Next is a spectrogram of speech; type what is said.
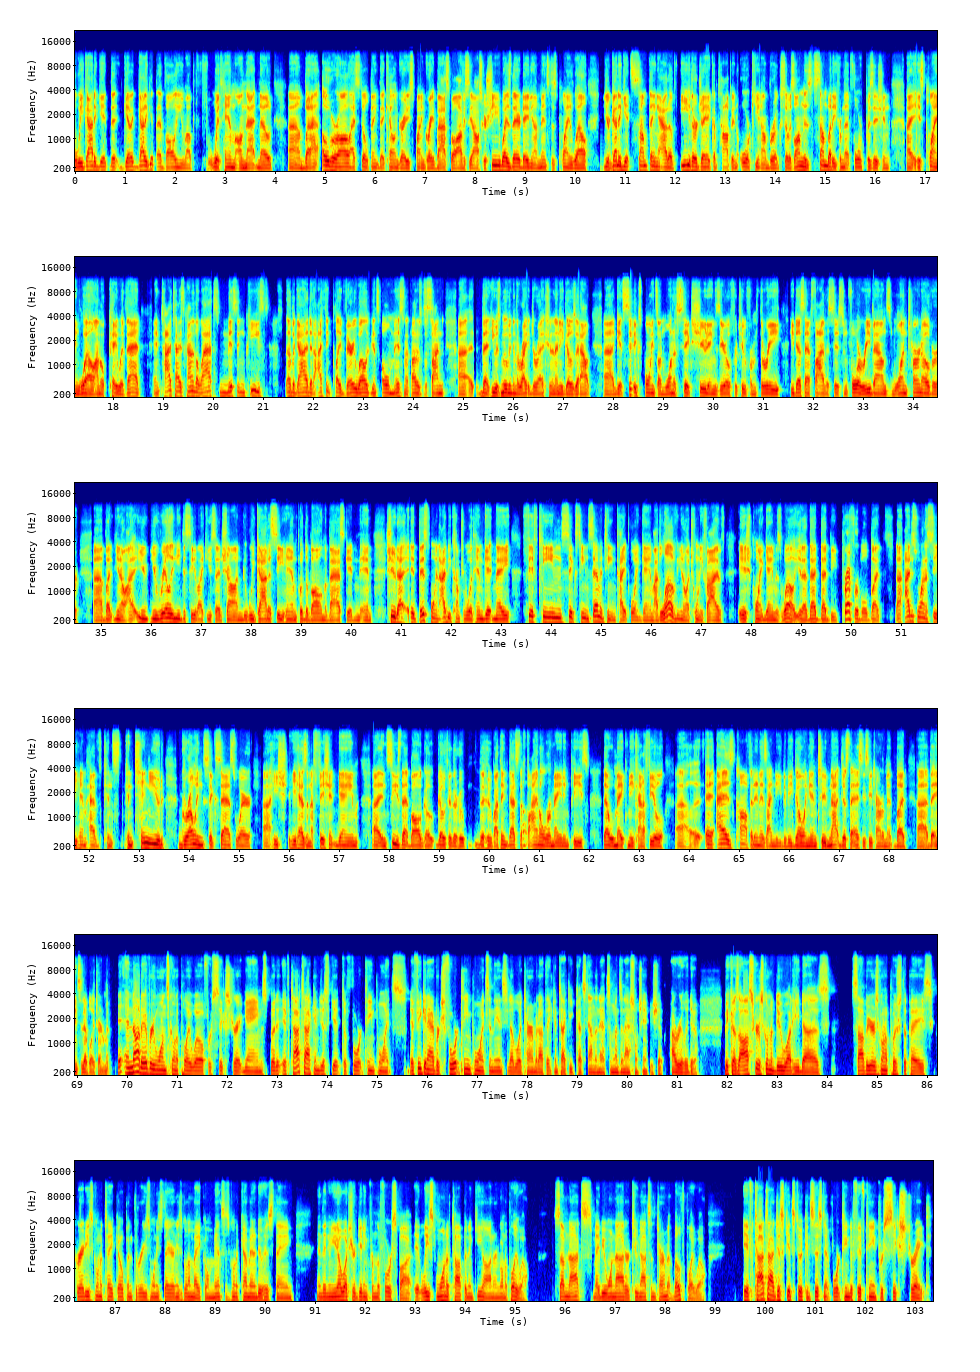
we got to get the get got to get that volume up with him on that note. Um, but I, overall, I still think that Kellan Grady's playing great basketball. Obviously, Oscar Tshiebwe is there. Davion Mintz is playing well. You're going to get something out of either Jacob Toppin or Keion Brooks. So as long as somebody from that fourth position uh, is playing well, I'm okay with that. And Ty Ty is kind of the last missing piece of a guy that I think played very well against Ole Miss, and I thought it was a sign uh, that he was moving in the right direction. And then he goes out, uh, gets six points on one of six shooting, zero for two from three. He does have five assists and four rebounds, one turnover. Uh, but you know, I, you you really need to see, like you said, Sean, we got to see him put the ball in the basket and, and shoot. I, at this point, I'd be comfortable with him getting a 15, 16, 17 type point game. I'd love you know a 25 ish point game as well. You know that that'd be preferable, but I just want to see him have con- continued growing success where uh, he sh- he has an efficient game uh, and sees that ball go go through the hoop. The hoop. I think that's the oh. final remaining piece that will make me kind of feel uh, as confident as I need to be going into not just the SEC tournament, but uh, the NCAA tournament. And not everyone's going to play well for six straight games, but if Ty Ty can just get to 14 points, if he can average 14 points in the NCAA tournament, I think Kentucky cuts down the nets and wins a national championship. I really do, because Oscar's going to do what he does. Sahvir is going to push the pace. Grady's going to take open threes when he's there and he's going to make them. Mintz is going to come in and do his thing. And then you know what you're getting from the four spot. At least one of Toppin and Keion are going to play well. Some nights, maybe one night or two nights in the tournament, both play well. If Ty Ty just gets to a consistent 14 to 15 for six straight,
